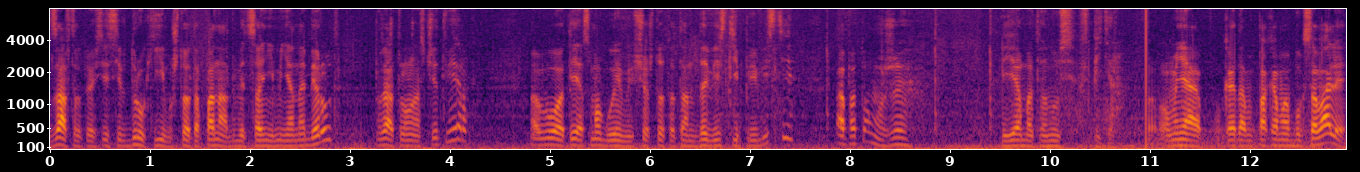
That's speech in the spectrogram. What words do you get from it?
завтра, то есть, если вдруг им что-то понадобится, они меня наберут. Завтра у нас четверг, вот, я смогу им еще что-то там довести, привезти, а потом уже я мотанусь в Питер. У меня, когда пока мы буксовали,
